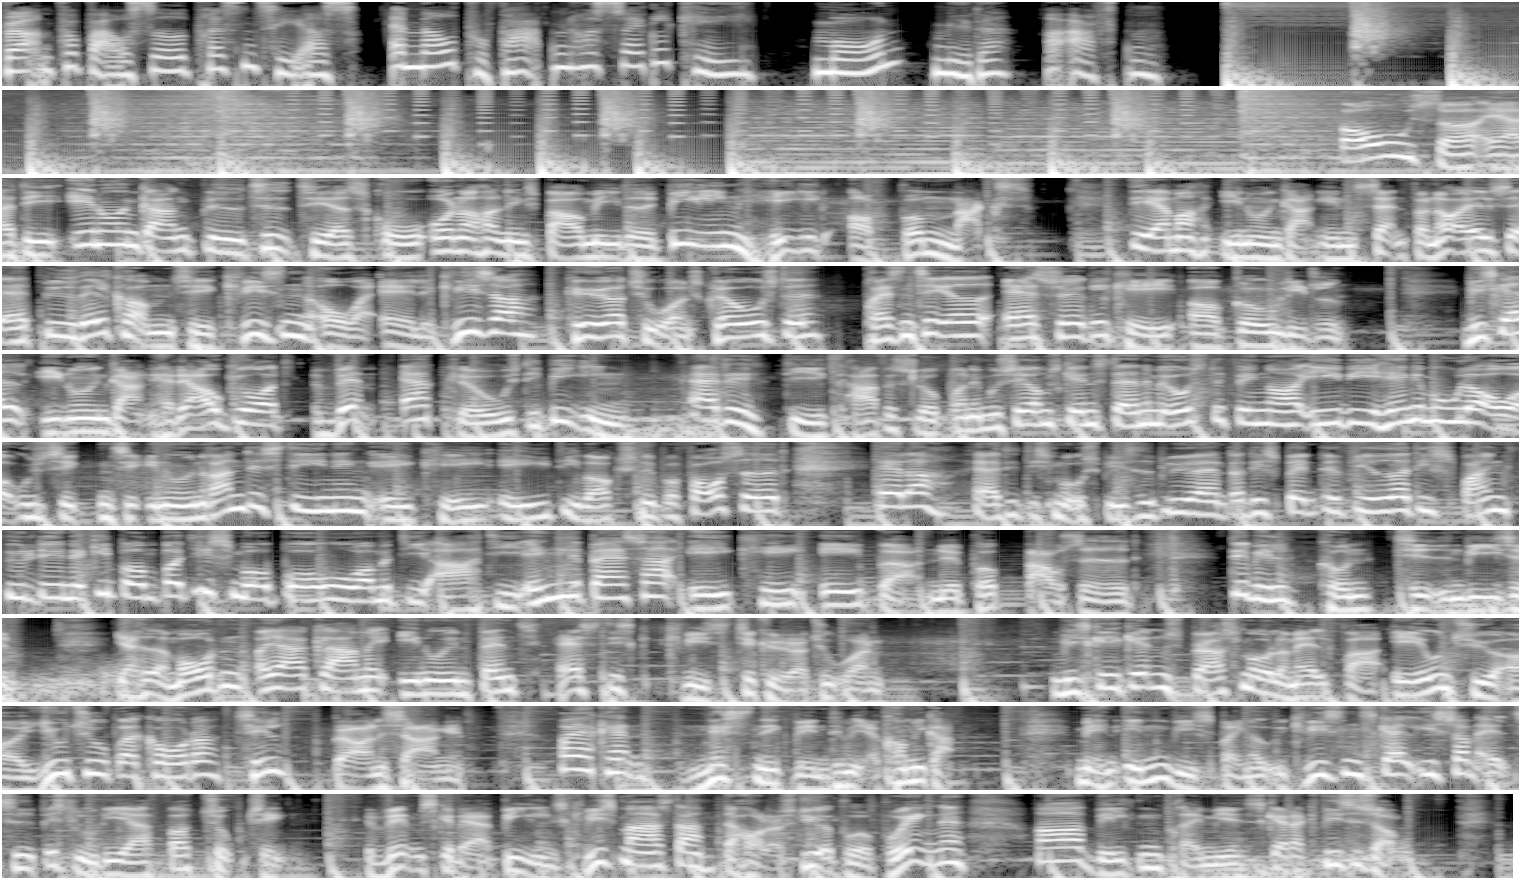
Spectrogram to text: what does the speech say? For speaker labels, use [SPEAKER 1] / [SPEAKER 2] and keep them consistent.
[SPEAKER 1] Børn på bagsædet præsenteres af mad på farten hos Circle K. Morgen, middag og aften.
[SPEAKER 2] Og så er det endnu en gang blevet tid til at skrue underholdningsbarometeret i bilen helt op på max. Det er mig endnu en gang en sand fornøjelse at byde velkommen til quizzen over alle quizzer, køreturens klogeste, præsenteret af Circle K og Go Little. Vi skal endnu en gang have det afgjort. Hvem er klogest i bilen? Er det de kaffeslubrende museumsgenstande med ostefinger og evige hængemuler over udsigten til endnu en rentestigning, a.k.a. de voksne på forsædet? Eller er det de små spidsede blyanter, de spændte fjeder, de sprængfyldte energibomber, de små med de artige englebasser, a.k.a. børnene på bagsædet? Det vil kun tiden vise. Jeg hedder Morten, og jeg er klar med endnu en fantastisk quiz til køreturen. Vi skal igennem spørgsmål om alt fra eventyr og YouTube-rekorder til børnesange. Og jeg kan næsten ikke vente med at komme i gang. Men inden vi springer ud i quizzen, skal I som altid beslutte jer for to ting. Hvem skal være bilens quizmaster, der holder styr på pointene, og hvilken præmie skal der quizzes om?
